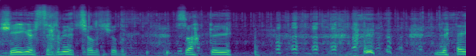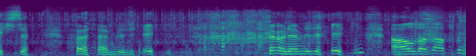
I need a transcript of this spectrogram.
Şeyi göstermeye çalışıyordum. Sahteyi. Neyse. Önemli değil. Önemli değil. Aldadı attın.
